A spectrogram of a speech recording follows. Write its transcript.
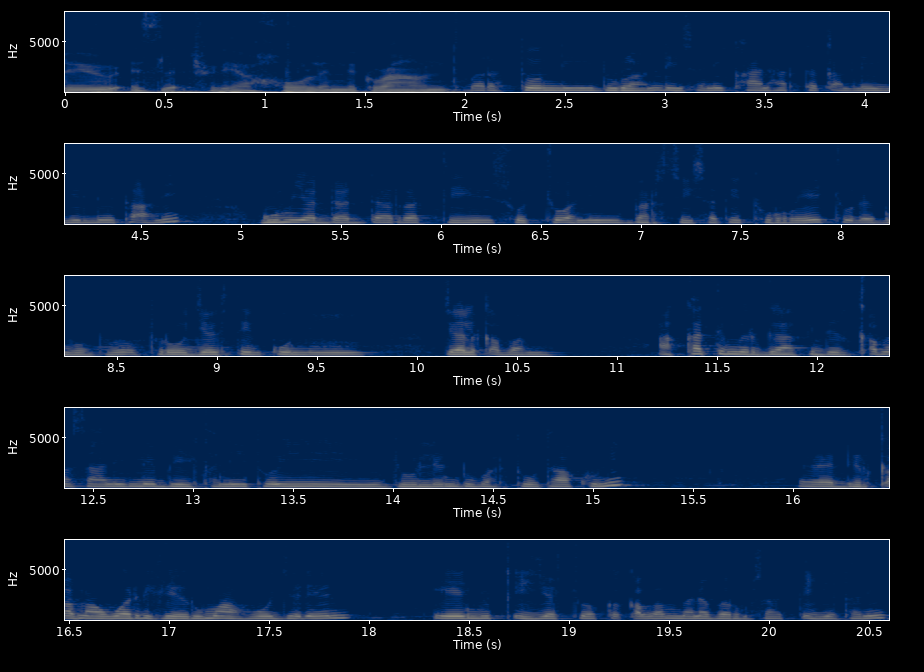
loo is literally a hole in the ground. Barattoonni duraan dhiisanii kaan harka qalleeyyillee ta'anii gumii adda addaa irratti socho'anii barsiisatii turre jechuudha. Piroojeektiin kun jalqabame. Akkatti mirgaa fi dirqama isaaniillee beekanii to'ii ijoolleen dubartootaa kun dirqamaan warri heerumaa hoo jedheen eenyu xiyyachuu akka qaban mana barumsaatti xiyyatanii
